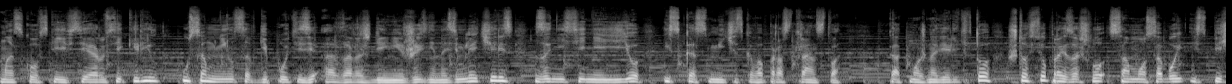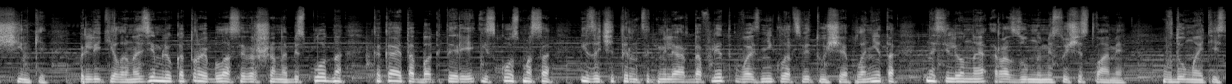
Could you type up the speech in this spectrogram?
Московский и всея Руси Кирилл усомнился в гипотезе о зарождении жизни на Земле через занесение ее из космического пространства – как можно верить в то, что все произошло само собой из песчинки? Прилетела на Землю, которая была совершенно бесплодна, какая-то бактерия из космоса, и за 14 миллиардов лет возникла цветущая планета, населенная разумными существами. Вдумайтесь,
